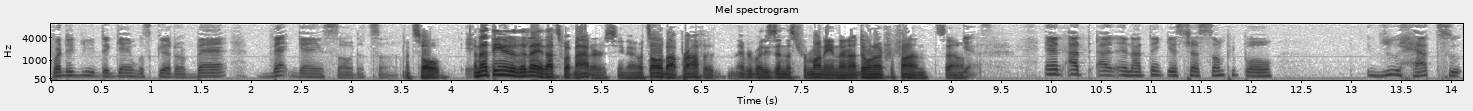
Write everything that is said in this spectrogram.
Whether you the game was good or bad, that game sold a ton. It sold. It, and at the end of the day, that's what matters. You know, it's all about profit. Everybody's in this for money, and they're not doing it for fun. So yes, and I, I and I think it's just some people. You have to,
